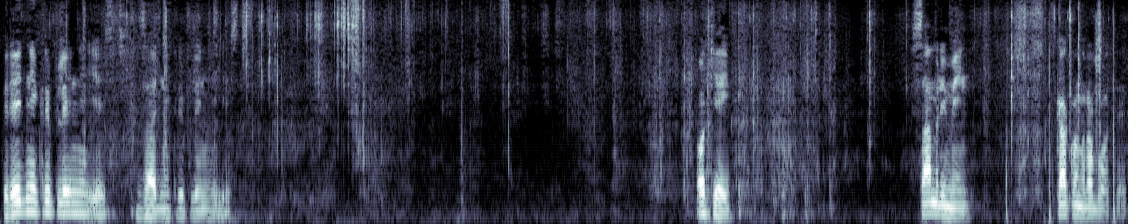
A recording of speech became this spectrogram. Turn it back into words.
Переднее крепление есть, заднее крепление есть. Окей. Сам ремень. Как он работает?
